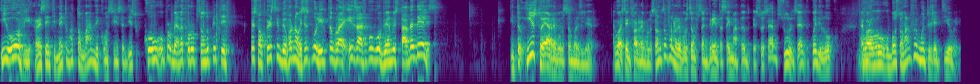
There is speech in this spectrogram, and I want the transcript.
E houve, recentemente, uma tomada de consciência disso com o problema da corrupção do PT. O pessoal percebeu, falou, não, esses políticos estão lá, eles acham que o governo, o Estado é deles. Então, isso é a Revolução Brasileira. Agora, se a gente fala revolução, não estou falando revolução sangrenta, sair matando pessoas, isso é absurdo, isso é coisa de louco. Agora, o, o Bolsonaro foi muito gentil aí.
